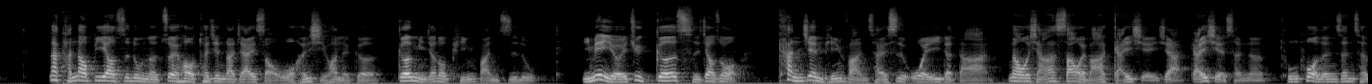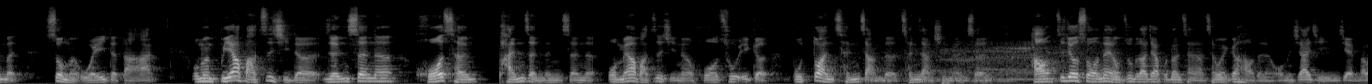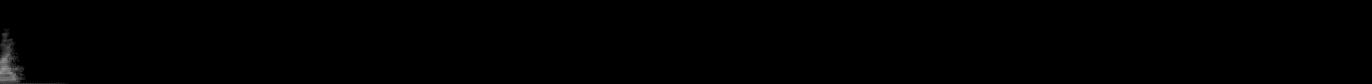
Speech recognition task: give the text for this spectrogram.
那谈到必要之路呢，最后推荐大家一首我很喜欢的歌，歌名叫做《平凡之路》，里面有一句歌词叫做。看见平凡才是唯一的答案。那我想要稍微把它改写一下，改写成呢，突破人生成本是我们唯一的答案。我们不要把自己的人生呢活成盘整人生的，我们要把自己呢活出一个不断成长的成长型人生。好，这就是我内容。祝福大家不断成长，成为更好的人。我们下一集见，拜拜。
